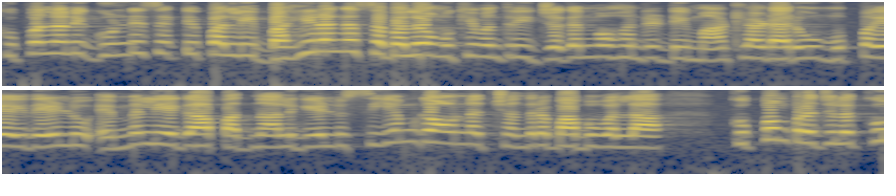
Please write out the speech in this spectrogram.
కుప్పంలోని గుండెశెట్టిపల్లి బహిరంగ సభలో ముఖ్యమంత్రి జగన్మోహన్ రెడ్డి మాట్లాడారు. ముప్పై ఐదేళ్ళు ఎమ్మెల్యేగా పద్నాలుగేళ్ళు సీఎంగా ఉన్న చంద్రబాబు వల్ల కుప్పం ప్రజలకు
